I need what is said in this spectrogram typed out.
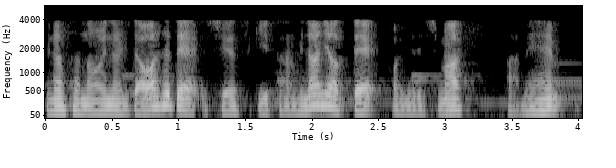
皆さんのお祈りと合わせて、主イエスキースの皆によってお祈りします。アメン。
